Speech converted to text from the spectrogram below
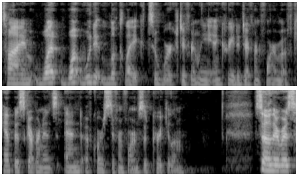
time, what what would it look like to work differently and create a different form of campus governance and, of course, different forms of curriculum? So there was,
